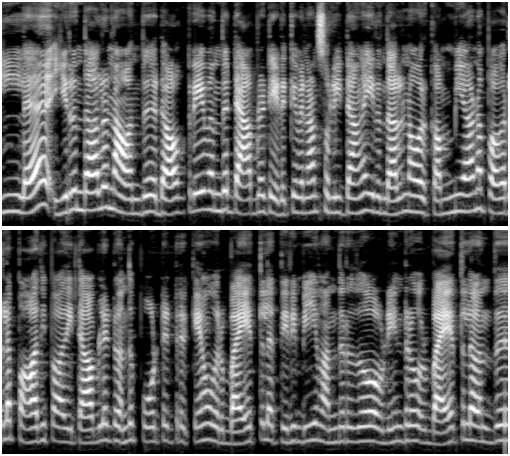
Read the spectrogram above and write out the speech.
இல்லை. இருந்தாலும் நான் வந்து டாக்டரே வந்து டேப்லெட் எடுக்க வேணாம்னு சொல்லிட்டாங்க. இருந்தாலும் நான் ஒரு கம்மியான பவரில் பாதி பாதி டேப்லெட் வந்து போட்டுட்ருக்கேன் ஒரு பயத்தில் திரும்பியும் வந்துடுதோ அப்படின்ற ஒரு பயத்தில் வந்து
